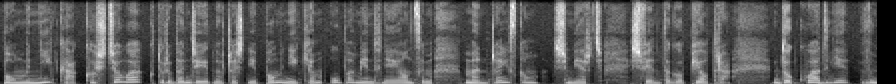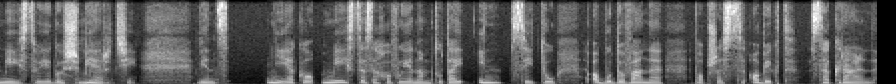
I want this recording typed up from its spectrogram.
pomnika kościoła, który będzie jednocześnie pomnikiem upamiętniającym męczeńską śmierć świętego Piotra, dokładnie w miejscu jego śmierci. Więc niejako miejsce zachowuje nam tutaj in situ, obudowane poprzez obiekt sakralny.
